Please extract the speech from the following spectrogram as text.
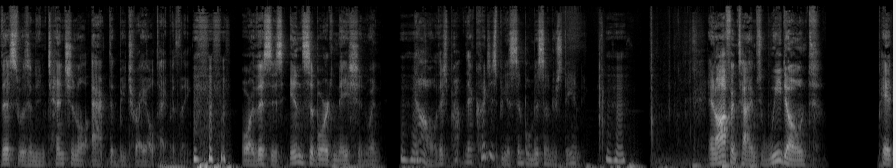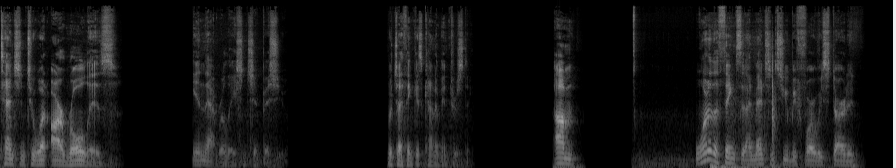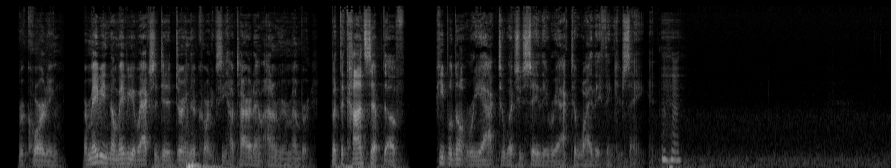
this was an intentional act of betrayal type of thing or this is insubordination when mm-hmm. no there's pro- there could just be a simple misunderstanding mm-hmm. and oftentimes we don't pay attention to what our role is in that relationship issue which i think is kind of interesting um one of the things that I mentioned to you before we started recording, or maybe no, maybe we actually did it during the recording. See how tired I am? I don't even remember. But the concept of people don't react to what you say; they react to why they think you're saying it. Mm-hmm.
